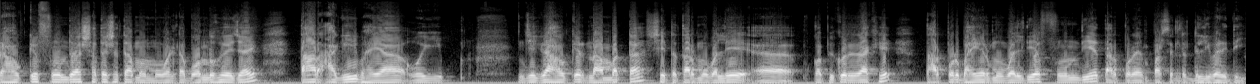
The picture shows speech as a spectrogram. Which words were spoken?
গ্রাহককে ফোন দেওয়ার সাথে সাথে আমার মোবাইলটা বন্ধ হয়ে যায়। তার আগেই ভাইয়া ওই যে গ্রাহকের নাম্বারটা, সেটা তার মোবাইলে কপি করে রাখে। তারপর ভাইয়ের মোবাইল দিয়ে ফোন দিয়ে তারপরে আমি পার্সেলটা ডেলিভারি দিই।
